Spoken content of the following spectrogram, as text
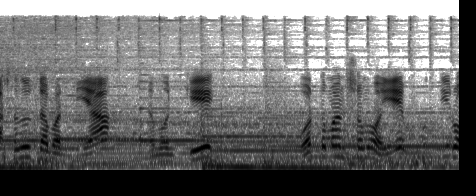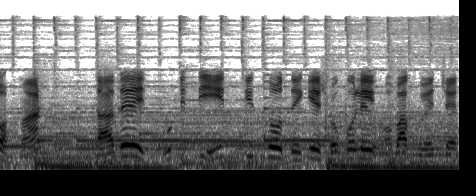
আসাদুজ্জামান মিয়া, এমনকি বর্তমান সময়ে মতিউর রহমান, তাদের এই দুর্নীতির চিত্র দেখে সকলেই অবাক হয়েছেন।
